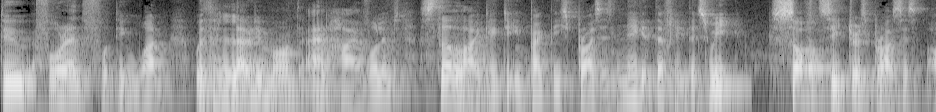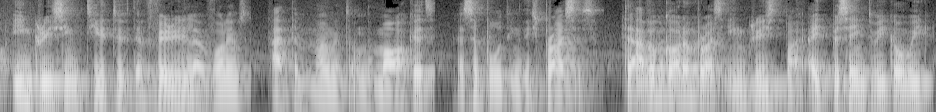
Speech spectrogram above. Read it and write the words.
to 441 with low demand and higher volumes still likely to impact these prices negatively this week. Soft citrus prices are increasing due to the very low volumes at the moment on the market supporting these prices. The avocado price increased by 8% week on week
